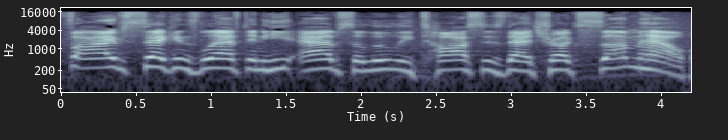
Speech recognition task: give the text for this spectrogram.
Five seconds left and he absolutely tosses that truck somehow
